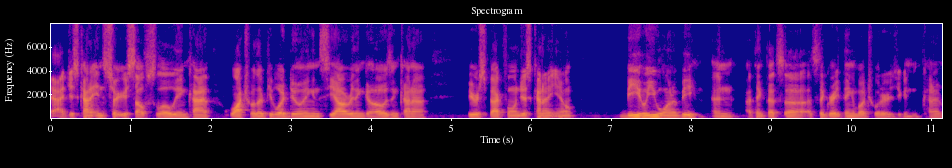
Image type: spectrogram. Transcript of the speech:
yeah, just kind of insert yourself slowly and kind of watch what other people are doing and see how everything goes and kind of be respectful and just kind of you know be who you want to be and i think that's uh that's the great thing about twitter is you can kind of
